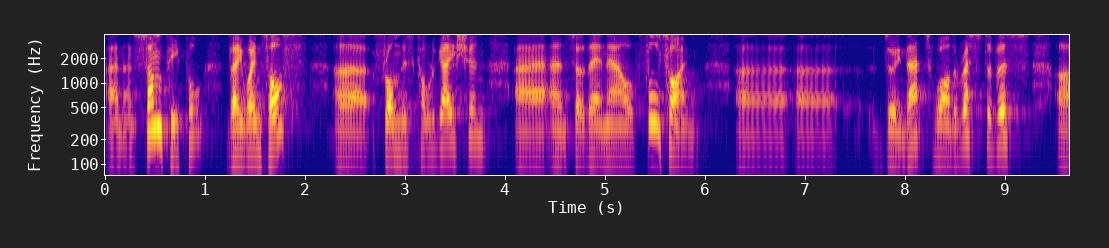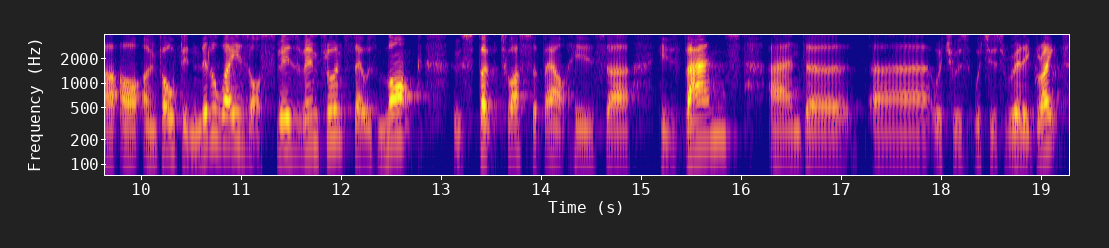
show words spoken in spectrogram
And, and some people, they went off uh, from this congregation, uh, and so they're now full time. Uh, uh, doing that, while the rest of us uh, are involved in little ways, our spheres of influence. There was Mark, who spoke to us about his, uh, his vans, and, uh, uh which, was, which is really great.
